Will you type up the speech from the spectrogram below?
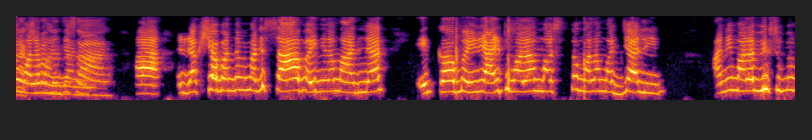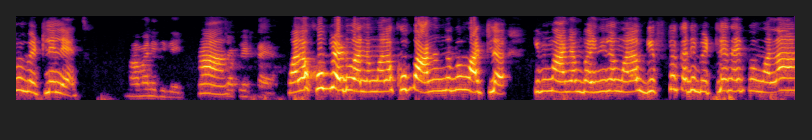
मला मज्जा आली. रक्षाबंधन माझ्या सहा बहिणीला मारल्यात एक बहिणी आणि तुम्हाला मस्त मला मज्जा आली. आणि मला वीस रुपये पण भेटलेले आहेत. मामाने दिले. हा. चॉकलेट खाया. मला खूप रडू आलं. मला खूप आनंद पण वाटलं की मी माझ्या बहिणीला मला गिफ्ट कधी भेटले नाहीत पण मला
